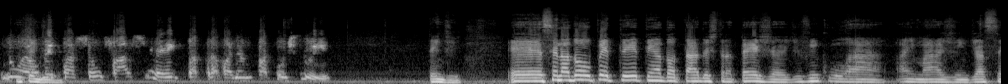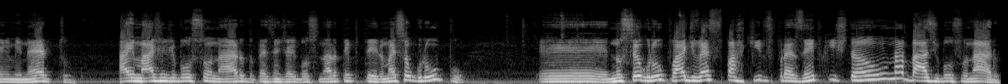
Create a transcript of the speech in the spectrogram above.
não Entendi. é uma equação fácil, a gente está trabalhando para construir. Entendi. É, senador, o PT tem adotado a estratégia de vincular a imagem de ACM Neto à imagem de Bolsonaro, do presidente Jair Bolsonaro, o tempo inteiro. Mas seu grupo, é, no seu grupo, há diversos partidos, por exemplo, que estão na base de Bolsonaro,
